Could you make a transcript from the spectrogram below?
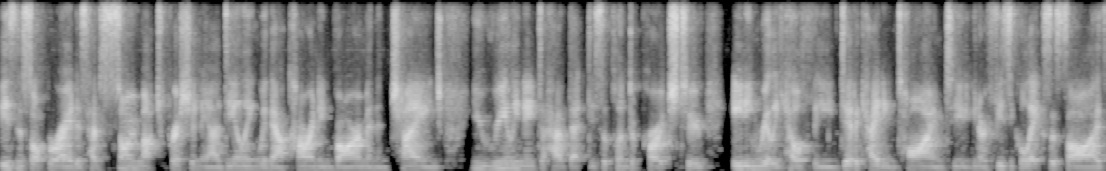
business operators have so much pressure now dealing with our current environment and change. You really need to have that disciplined approach to eating really healthy, dedicating time to, you know, physical exercise,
